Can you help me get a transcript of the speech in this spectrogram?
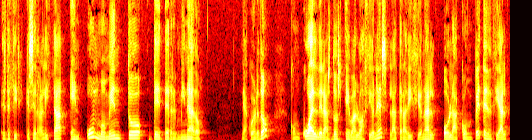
Es decir, que se realiza en un momento determinado. ¿De acuerdo? ¿Con cuál de las dos evaluaciones, la tradicional o la competencial,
